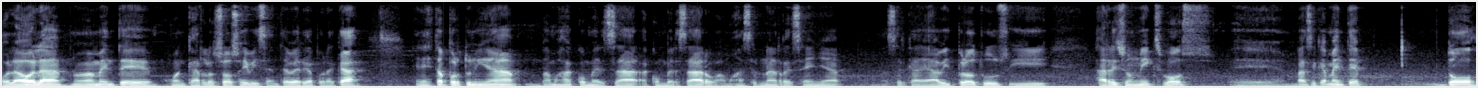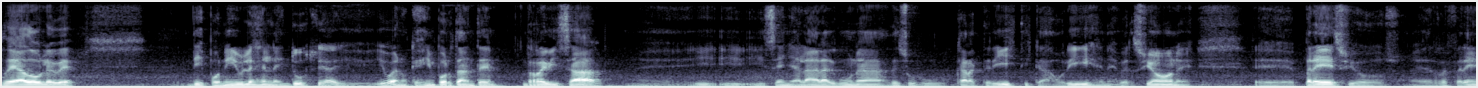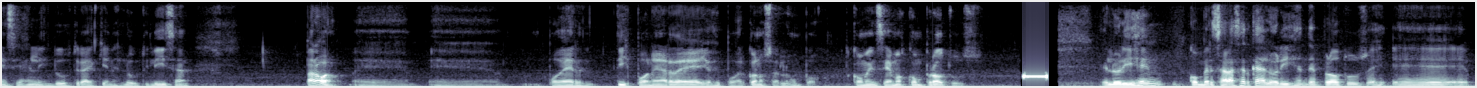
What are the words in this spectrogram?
Hola, hola, nuevamente Juan Carlos Sosa y Vicente Verga por acá. En esta oportunidad vamos a conversar, a conversar o vamos a hacer una reseña acerca de Avid Pro Tools y Harrison Mix Boss. Eh, básicamente dos DAW disponibles en la industria y, bueno, que es importante revisar eh, y, señalar algunas de sus características, orígenes, versiones, eh, precios, referencias en la industria de quienes lo utilizan para bueno, poder disponer de ellos y poder conocerlos un poco. Comencemos con Pro Tools. El origen, conversar acerca del origen de Pro Tools es,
